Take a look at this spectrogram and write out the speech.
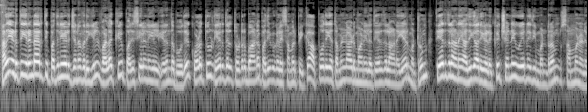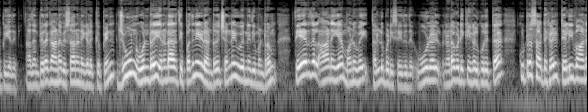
அதையடுத்து இரண்டாயிரத்தி பதினேழு ஜனவரியில் வழக்கு பரிசீலனையில் இருந்தபோது கொளத்தூர் தேர்தல் தொடர்பான பதிவுகளை சமர்ப்பிக்க அப்போதைய தமிழ்நாடு மாநில தேர்தல் ஆணையர் மற்றும் தேர்தல் ஆணைய அதிகாரிகளுக்கு சென்னை உயர்நீதிமன்றம் சம்மன் அனுப்பியது. அதன் பிறகான விசாரணைகளுக்கு பின் ஜூன் ஒன்று இரண்டாயிரத்தி பதினேழு அன்று சென்னை உயர்நீதிமன்றம் தேர்தல் ஆணைய மனுவை தள்ளுபடி செய்தது. ஊழல் நடவடிக்கைகள் குறித்த குற்றச்சாட்டுகள் தெளிவான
